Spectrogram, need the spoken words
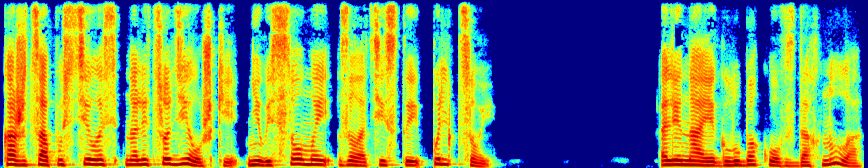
Кажется, опустилось на лицо девушки невесомой золотистой пыльцой. Линая глубоко вздохнула,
